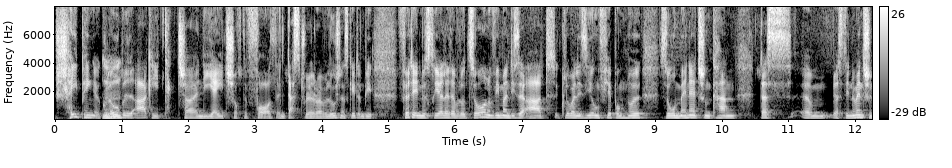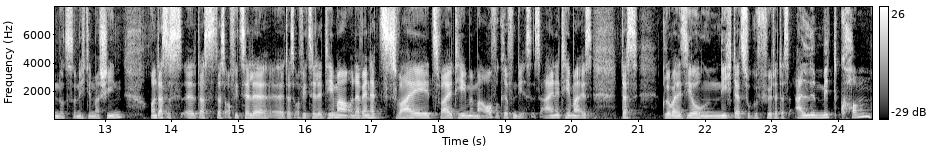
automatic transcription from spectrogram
Shaping a Global mhm. Architecture in the Age of the Fourth Industrial Revolution. Es geht um die vierte industrielle Revolution und wie man diese Art Globalisierung 4.0 so managen kann, dass ähm, das den Menschen nutzt und nicht den Maschinen. Und das ist äh, das, das, offizielle, äh, das offizielle Thema. Und da werden halt zwei, zwei Themen immer aufgegriffen. Das eine Thema ist, dass Globalisierung nicht dazu geführt hat, dass alle mitkommen.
